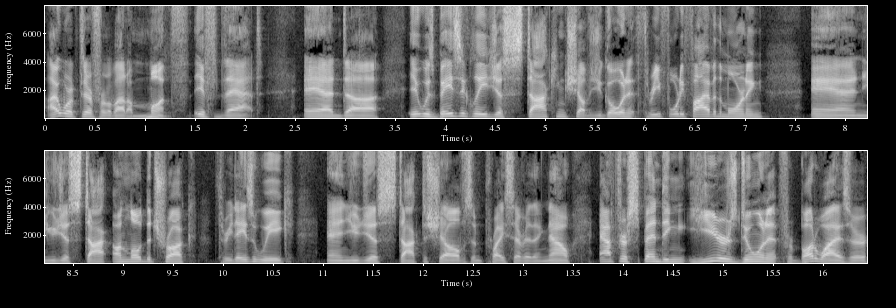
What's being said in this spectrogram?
I worked there for about a month, if that, and uh, it was basically just stocking shelves. You go in at three forty-five in the morning, and you just stock, unload the truck three days a week, and you just stock the shelves and price everything. Now, after spending years doing it for Budweiser,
